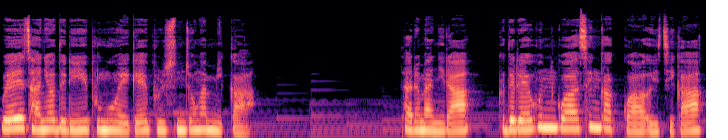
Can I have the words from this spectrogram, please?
왜 자녀들이 부모에게 불순종합니까? 다름 아니라 그들의 혼과 생각과 의지가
